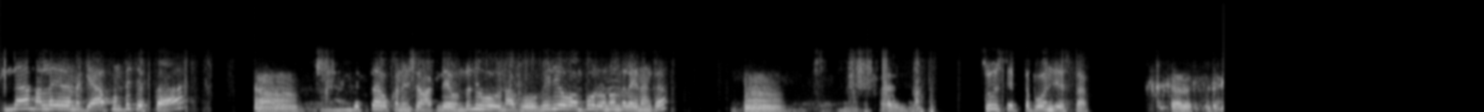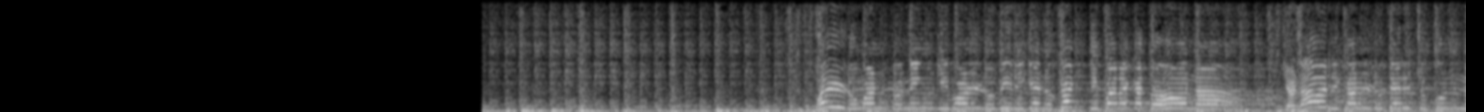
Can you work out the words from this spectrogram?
కింద మళ్ళీ ఏదైనా గ్యాప్ ఉంటే చెప్తా. నేను చెప్తా ఒక నిమిషం అట్లే ఉండు నువ్వు నాకు వీడియో పంపు రెండు వందలు అయినాక. చూసి చెప్తా ఫోన్ చేస్తా. సరే. సరే భళ్ళుమంటూ నింగి ఒళ్ళు విరిగెను గట్టి పరగతోన ఎడారి కళ్ళు తెరుచుకున్న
